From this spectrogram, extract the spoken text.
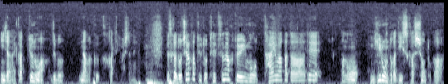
いいんじゃないかっていうのは、随分長くかかってきましたね。ですから、どちらかというと、哲学というよりも、対話型で、あの、議論とかディスカッションとか、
